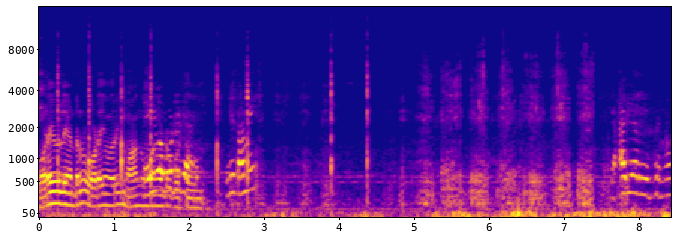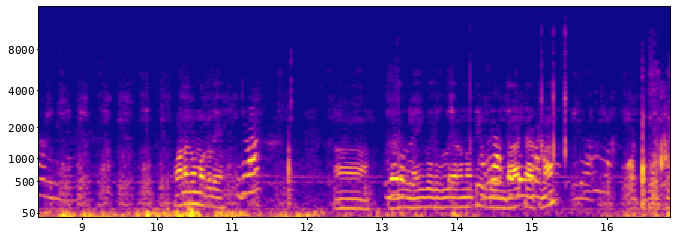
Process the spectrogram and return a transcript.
உடைவில்லை என்றால் உடையும் வரை மாங்கு மாங்கு யார் யார் இப்ப என்ன பண்ணிருக்காங்க? வணக்கம் மக்களே. கைகோதி உள்ள இரநூத்தி இப்படி ரெண்டு ஆட்ட ஆட்டினா ஓட்ட போட்டு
